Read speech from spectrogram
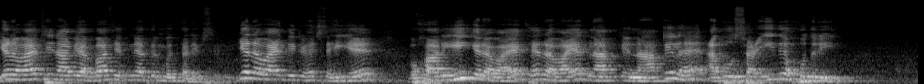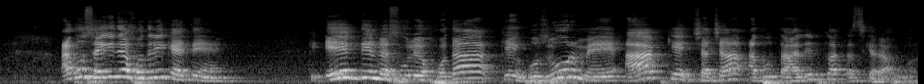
ये रवायत थी नाबी अब्बास इतने अब्दुल मुतलिब से। ये रवायत भी जो है सही है, बुखारी ही की रवायत है, रवायत नाब के नाकिल है अबू सईद खुदरी। अबू सईद खुदरी कहते हैं कि एक दिन रसूल खुदा के हुजूर में आपके चचा अबू तालिब का तस्करा हुआ।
